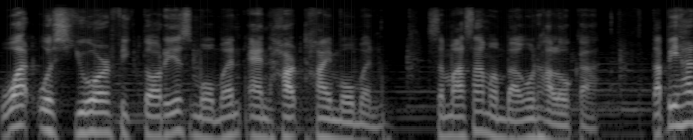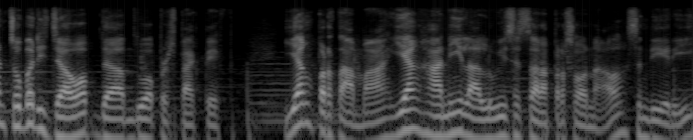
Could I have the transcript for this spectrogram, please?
What was your victorious moment and hard time moment semasa membangun Haloka? Tapi Han coba dijawab dalam dua perspektif. Yang pertama, yang Hani lalui secara personal sendiri,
